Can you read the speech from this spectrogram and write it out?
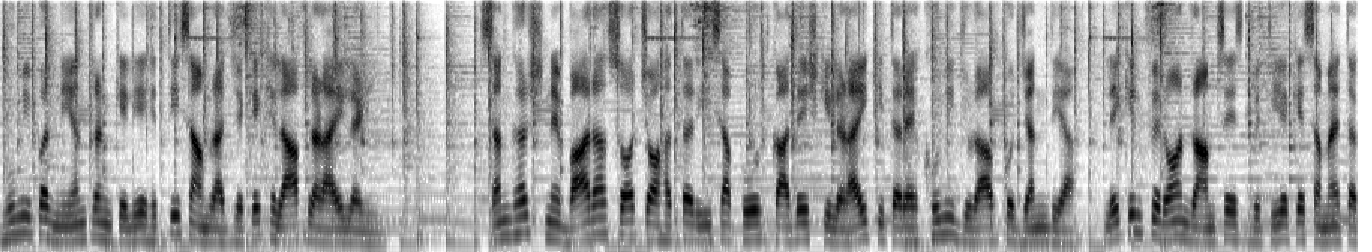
भूमि पर नियंत्रण के लिए हित्ती साम्राज्य के खिलाफ लड़ाई लड़ी। संघर्ष ने 1274 ईसा पूर्व कादेश की लड़ाई की तरह खूनी जुड़ाव को जन्म दिया, लेकिन फिर रामसेस द्वितीय के समय तक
